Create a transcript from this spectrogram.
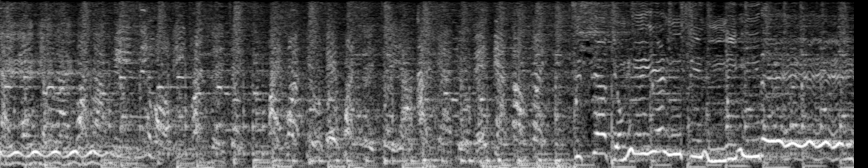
大家就来看人，今年好你赚最，爱发就要发最多呀，爱拼就要拼到底。一声恭喜迎新年嘞，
